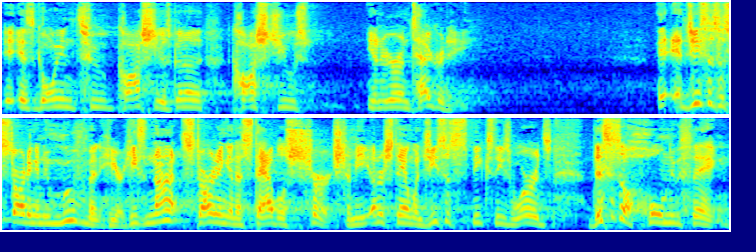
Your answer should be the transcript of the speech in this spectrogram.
is going to cost you, is going to cost you in your integrity. And Jesus is starting a new movement here. He's not starting an established church. I mean, understand when Jesus speaks these words, this is a whole new thing.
